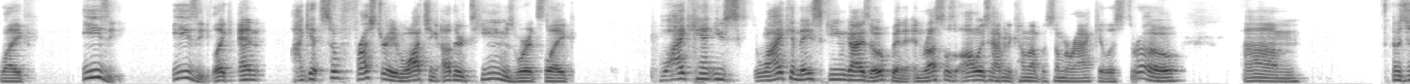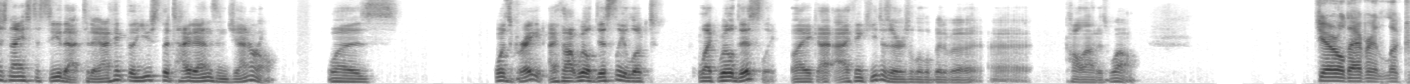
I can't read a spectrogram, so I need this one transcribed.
like easy, easy. Like, and I get so frustrated watching other teams where it's like, why can't you? Why can they scheme guys open? And Russell's always having to come up with some miraculous throw. Um, it was just nice to see that today. And I think the use of the tight ends in general was was great. I thought Will Dissly looked like Will Dissly. Like I, I think he deserves a little bit of a, uh call out as well. Gerald Everett looked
